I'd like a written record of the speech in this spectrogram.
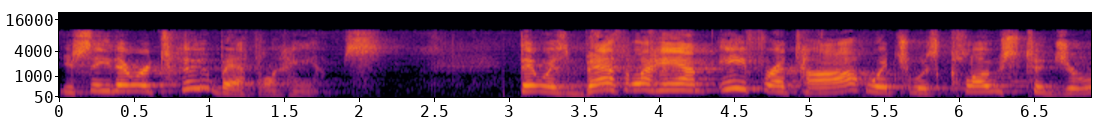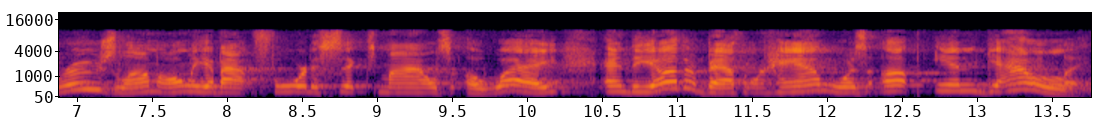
You see, there were two Bethlehems. There was Bethlehem Ephratah, which was close to Jerusalem, only about four to six miles away, and the other Bethlehem was up in Galilee.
